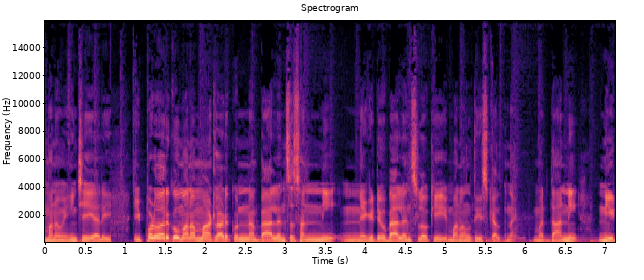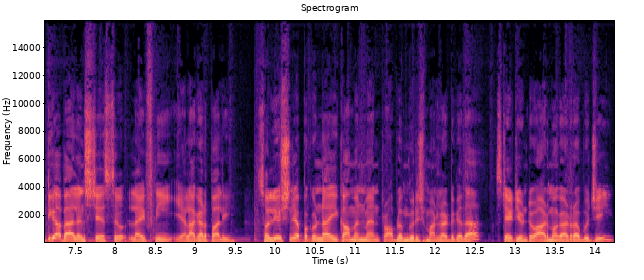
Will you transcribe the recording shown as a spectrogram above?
మనం ఏం చేయాలి? ఇప్పటి వరకు మనం మాట్లాడుకున్న బ్యాలెన్సెస్ అన్ని నెగటివ్ బ్యాలెన్స్లోకి మనల్ని తీసుకెళ్తున్నాయి. మరి దాన్ని నీట్గా బ్యాలెన్స్ చేస్తూ లైఫ్ని ఎలా గడపాలి? సొల్యూషన్ చెప్పకుండా ఈ కామన్ మ్యాన్ ప్రాబ్లం గురించి మాట్లాడు కదా. స్టేట్ యూన్ టు ఆడు మగాడ్రా బుజీ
